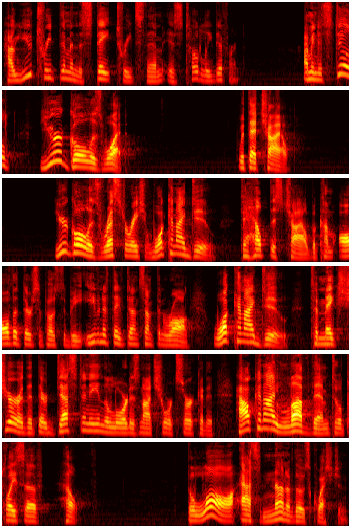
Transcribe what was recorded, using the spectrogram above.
how you treat them and the state treats them is totally different. I mean, it's still, your goal is what? With that child. Your goal is restoration. What can I do to help this child become all that they're supposed to be, even if they've done something wrong? What can I do to make sure that their destiny in the Lord is not short circuited? How can I love them to a place of health? The law asks none of those questions.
